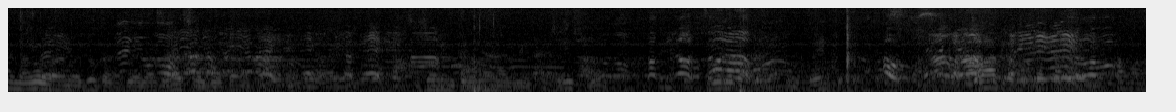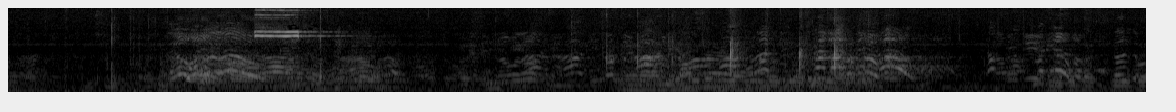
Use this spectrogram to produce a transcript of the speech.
Eh, ma loro hanno giocato, la Grazia ha giocato, si sono impegnati. Sì, sì. Era lì anche magari molto anche partite.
